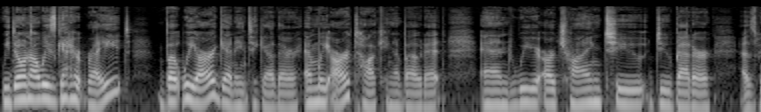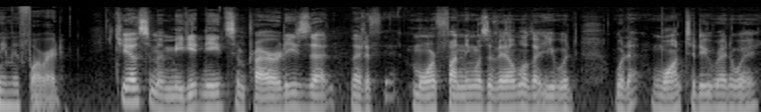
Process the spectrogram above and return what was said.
we don't always get it right, but we are getting together and we are talking about it, and we are trying to do better as we move forward. Do you have some immediate needs, some priorities that, that if more funding was available that you would would want to do right away?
